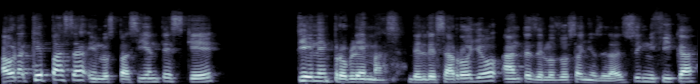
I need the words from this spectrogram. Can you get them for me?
Ahora, ¿qué pasa en los pacientes que tienen problemas del desarrollo antes de los dos años de edad? Eso significa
